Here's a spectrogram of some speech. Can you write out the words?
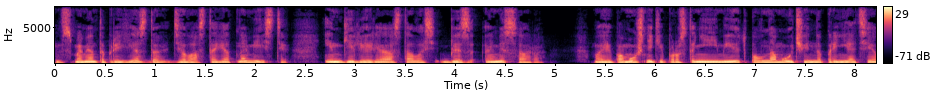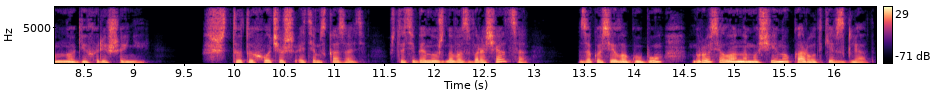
С момента приезда дела стоят на месте. Ингелерия осталась без эмиссара. Мои помощники просто не имеют полномочий на принятие многих решений. «Что ты хочешь этим сказать? Что тебе нужно возвращаться?» Закусила губу, бросила на мужчину короткий взгляд.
